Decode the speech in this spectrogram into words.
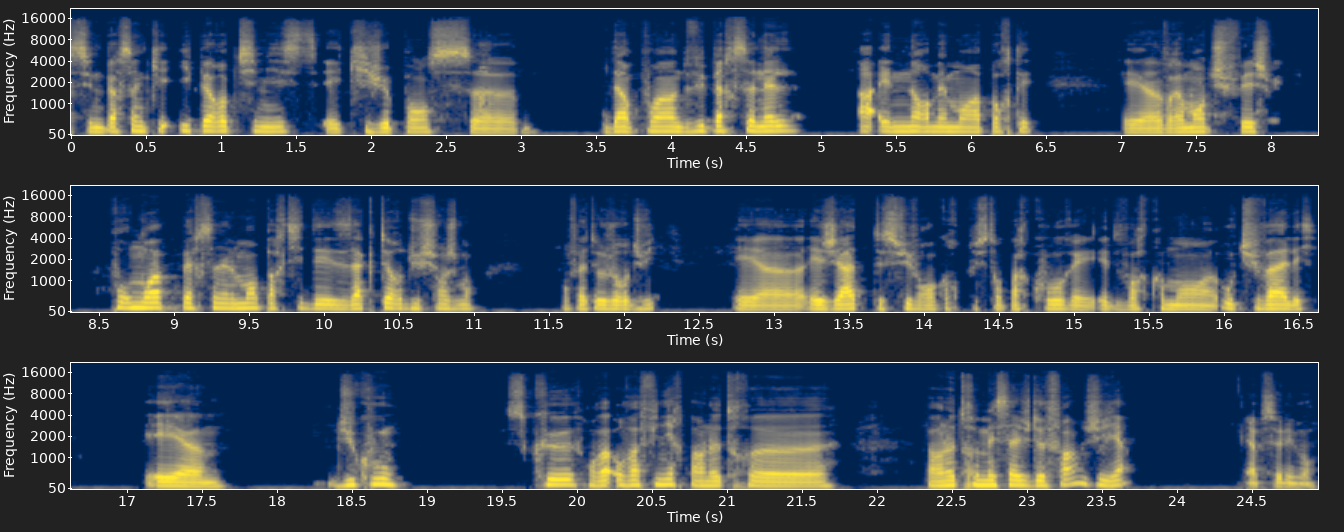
c'est une personne qui est hyper optimiste et qui, je pense, d'un point de vue personnel, a énormément apporté. Et vraiment, tu fais, pour moi, personnellement, partie des acteurs du changement, en fait, aujourd'hui. Et, j'ai hâte de suivre encore plus ton parcours et, et, de voir comment, où tu vas aller. Et du coup, ce que on va, on va finir par notre, euh, par notre message de fin, Julien. Absolument.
